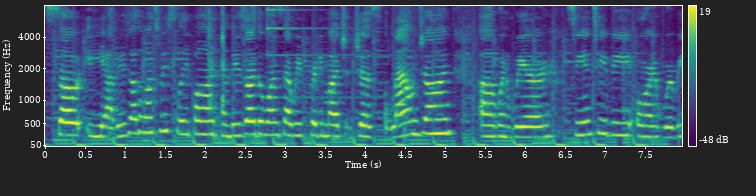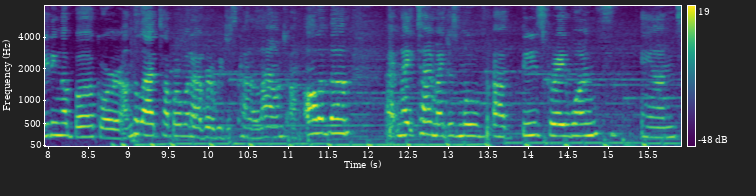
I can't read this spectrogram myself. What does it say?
So yeah, these are the ones we sleep on and these are the ones that we pretty much just lounge on uh, when we're seeing TV or we're reading a book or on the laptop or whatever. We just kind of lounge on all of them. At nighttime, I just move uh, these gray ones and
